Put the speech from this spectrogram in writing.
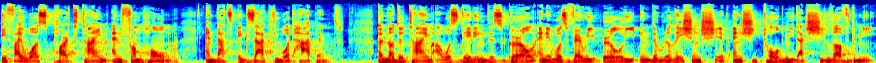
if I was part time and from home. And that's exactly what happened. Another time, I was dating this girl, and it was very early in the relationship, and she told me that she loved me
